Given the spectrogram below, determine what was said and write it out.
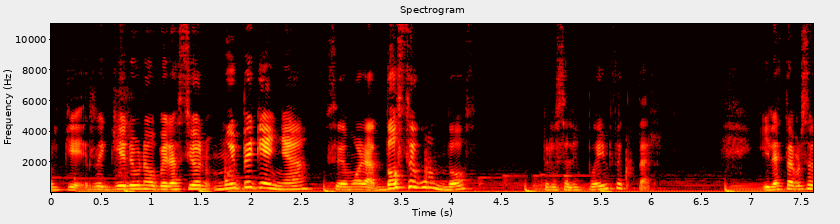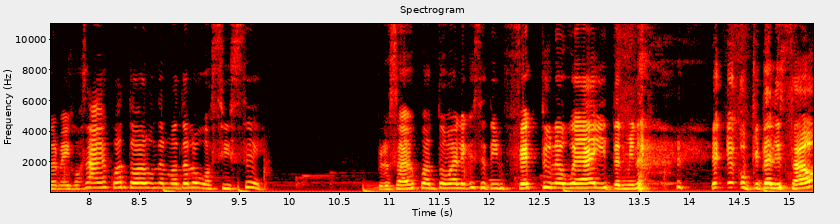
porque requiere una operación muy pequeña, se demora dos segundos, pero se les puede infectar. Y esta persona me dijo, ¿sabes cuánto vale un dermatólogo? Sí sé. Pero ¿sabes cuánto vale que se te infecte una weá y terminar hospitalizado?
